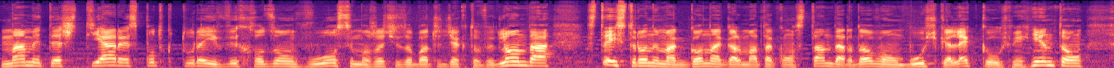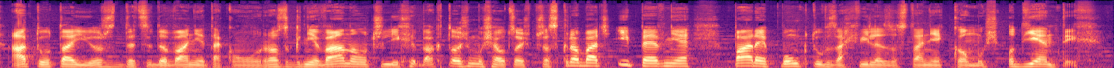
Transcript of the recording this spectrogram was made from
mamy też tiarę, spod której wychodzą włosy, możecie zobaczyć jak to wygląda. Z tej strony McGonagall ma taką standardową buźkę lekko uśmiechniętą, a tutaj już zdecydowanie taką rozgniewaną, czyli chyba ktoś musiał coś przeskrobać i pewnie parę punktów za chwilę zostanie komuś odjętych.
